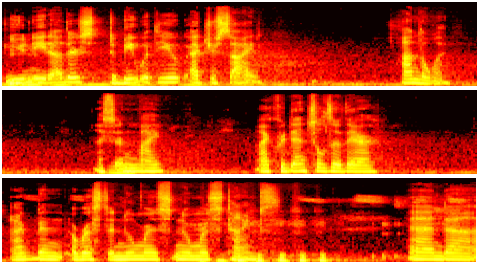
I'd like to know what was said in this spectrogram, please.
you need others to be with you at your side, I'm the one. I said, my, my credentials are there. I've been arrested numerous, numerous times. and, uh,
